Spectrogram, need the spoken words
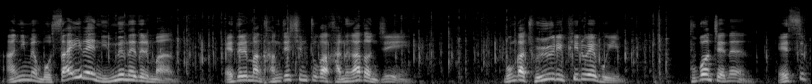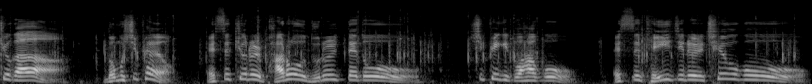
아니면 뭐 사이렌 있는 애들만 애들만 강제 침투가 가능하던지 뭔가 조율이 필요해 보임. 두 번째는 SQ가 너무 씹혀요. SQ를 바로 누를 때도 씹히기도 하고 S 게이지를 채우고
